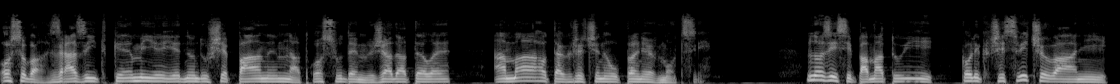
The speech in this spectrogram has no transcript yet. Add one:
Osoba s razítkem je jednoduše pánem nad osudem žadatele a má ho tak řečeno úplne v moci. Mnozí si pamatují, kolik přisvičování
